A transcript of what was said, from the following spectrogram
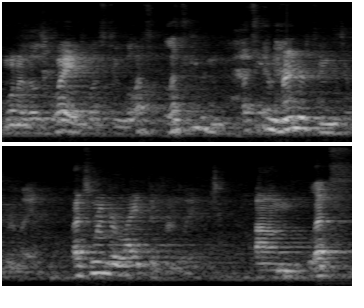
one of those ways was to well, let's let's even let's even render things differently. Let's render light differently. Um, let's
